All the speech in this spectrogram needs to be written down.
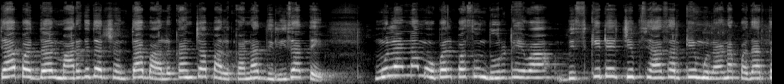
त्याबद्दल मार्गदर्शन त्या बालकांच्या पालकांना दिली जाते. मुलांना मोबाईलपासून दूर ठेवा. बिस्किटे चिप्स यासारखे मुलांना पदार्थ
